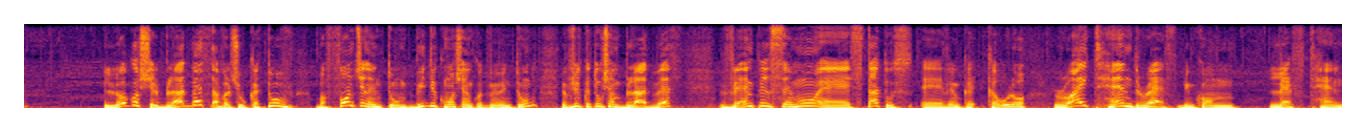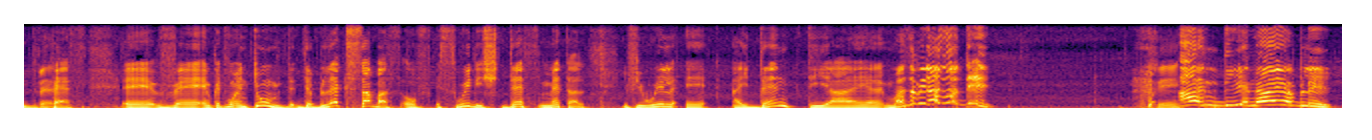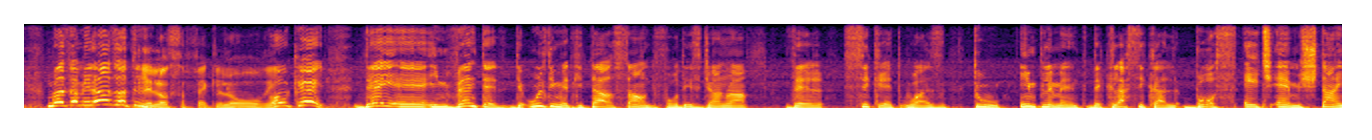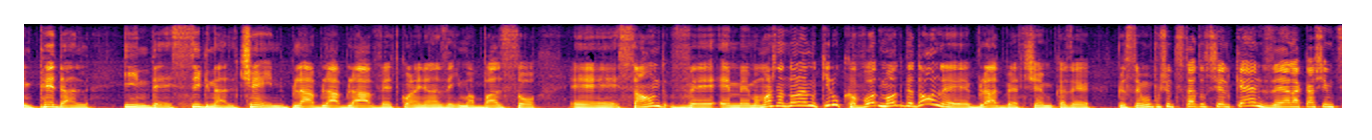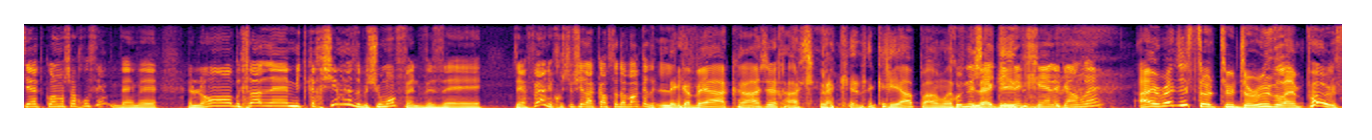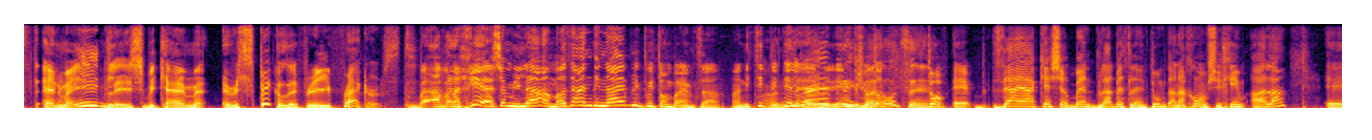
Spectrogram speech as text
לוגו של בלאדבeth, אבל שהוא כתוב בפונט של אנטומד, בדיוק כמו שהם כותבים אנטומד, ופשוט כתוב שם בלאדבeth, והם פרסמו אה, סטטוס, אה, והם קראו לו right hand wrath במקום left hand Path. אה, והם כתבו entombed, the black sabbath of Swedish death metal, if you will, אה, identity, מה זה המילה הזאתי? אחי, undeniably! מה זה המילה הזאתי? ללא ספק, ללא עוררין. Okay, they uh, invented the ultimate guitar sound for this genre. Their secret was to implement the classical Boss HM2 pedal in the signal chain, בלה בלה בלה, ואת כל העניין הזה עם הבאזסו סאונד, והם אה, ממש נתנו להם כאילו כבוד מאוד גדול לבלאדבeth, שהם כזה פרסמו פשוט סטטוס של כן, זה הלהקה שהמציאה את כל מה שאנחנו עושים, והם אה, הם לא בכלל אה, מתכחשים לזה בשום אופן, וזה... זה יפה, אני חושב שלהקה עושה דבר כזה. לגבי ההקראה שלך, של הקטע קריאה פעם, חוץ רציתי מזה שהייתי להגיד... נכה לגמרי, I registered to Jerusalem Post and my English became respectfully frackersed. ב- אבל אחי, היה שם מילה, מה זה undeniably פתאום באמצע? אני ציפיתי למילים מה פשוטות. אתה רוצה? טוב, אה, זה היה הקשר בין בלאדבט לאנטומט, אנחנו ממשיכים הלאה. אה,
